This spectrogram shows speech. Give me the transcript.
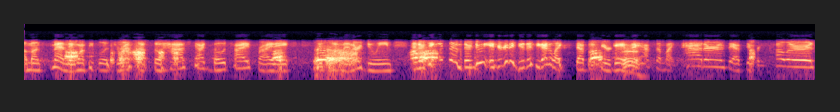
amongst men. They want people to dress up. So hashtag Bow Tie Friday is what men are doing, and they're taking some. They're doing. If you're gonna do this, you gotta like step up your game. They have some like patterns. They have different colors.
